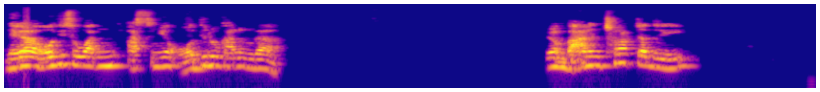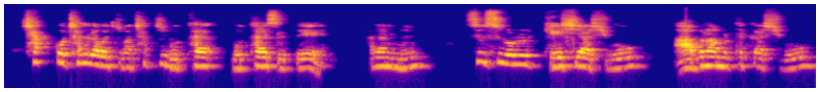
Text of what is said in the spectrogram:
내가 어디서 왔, 왔으며 어디로 가는가? 이런 많은 철학자들이 찾고 찾으려고 했지만 찾지 못하, 못하였을 때 하나님은 스스로를 계시하시고 아브라함을 택하시고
